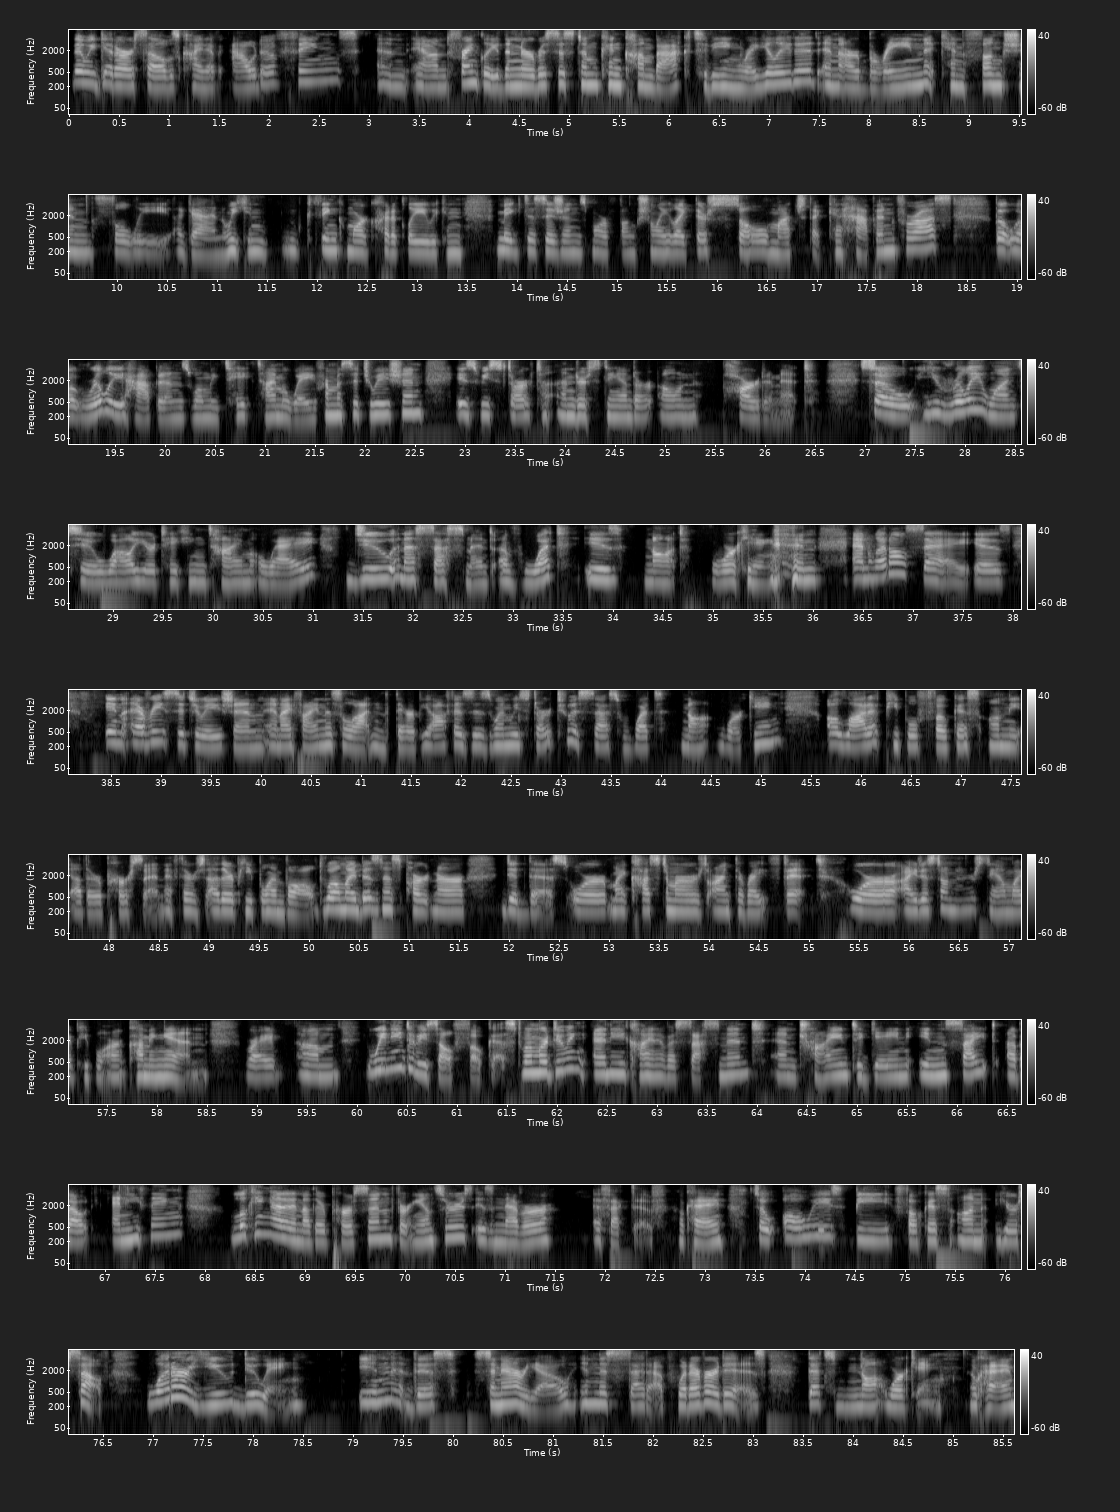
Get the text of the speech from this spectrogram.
then we get ourselves kind of out of things and and frankly the nervous system can come back to being regulated and our brain can function fully again. We can think more critically we can make decisions more functionally like there's so much that can happen for us. But what really happens when we take time away from a situation is we start to understand our own part in it. So, you really want to, while you're taking time away, do an assessment of what is not working. And and what I'll say is in every situation, and I find this a lot in the therapy office, is when we start to assess what's not working, a lot of people focus on the other person. If there's other people involved, well, my business partner did this, or my customers aren't the right fit, or I just don't understand why people aren't coming in, right? Um, we need to be self focused. When we're doing any kind of assessment and trying to gain insight about anything, looking at another person for answers is never effective. Okay. So always be focused on yourself. What are you doing in this scenario, in this setup, whatever it is, that's not working? Okay.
